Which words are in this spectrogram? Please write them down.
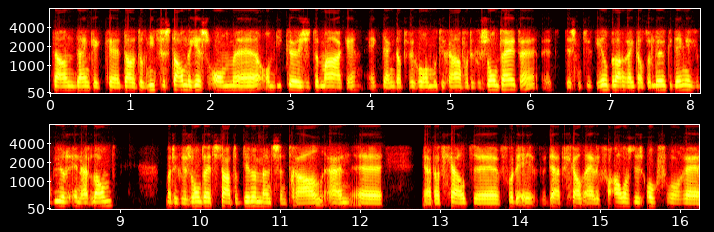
dan denk ik uh, dat het ook niet verstandig is om, om die keuze te maken. Ik denk dat we gewoon moeten gaan voor de gezondheid. Hè. Het is natuurlijk heel belangrijk dat er leuke dingen gebeuren in het land. Maar de gezondheid staat op dit moment centraal. En ja, dat geldt, uh, voor de, ja, dat geldt eigenlijk voor alles, dus ook voor, uh,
